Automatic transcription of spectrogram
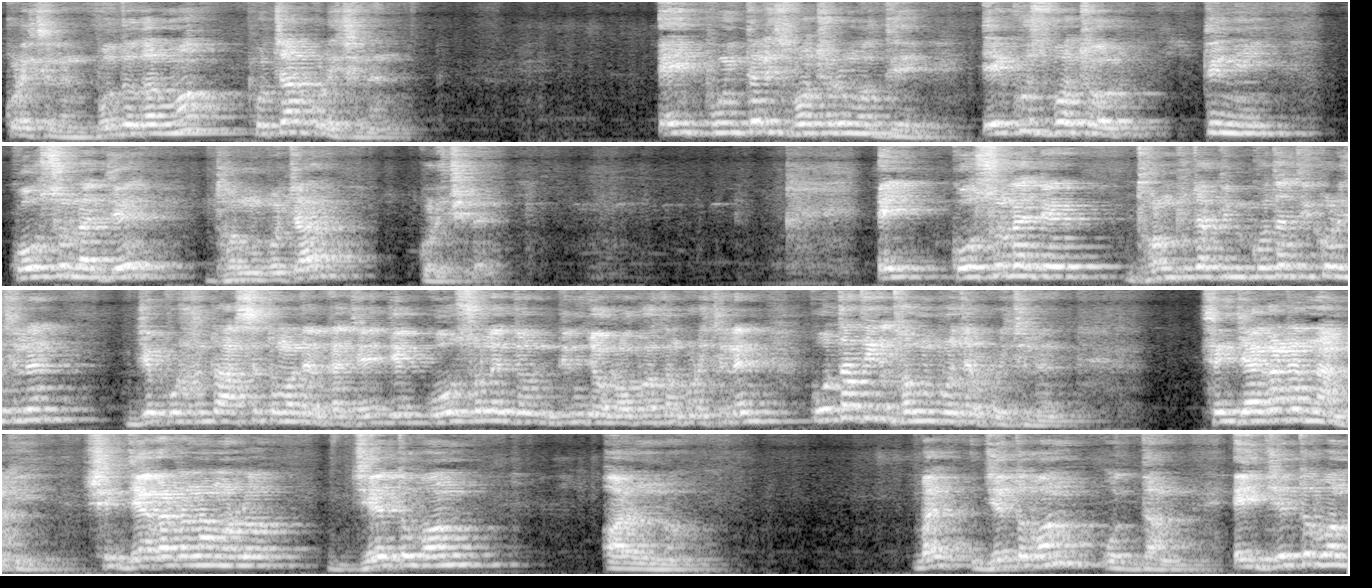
করেছিলেন, বৌদ্ধ ধর্ম প্রচার করেছিলেন। এই পঁয়তাল্লিশ বছরের মধ্যে একুশ বছর তিনি কৌশল রাজ্যে ধর্ম প্রচার করেছিলেন। এই কৌশল রাজ্যের ধর্ম প্রচার তিনি কোথা থেকে করেছিলেন? যে প্রশ্নটা আসছে তোমাদের কাছে, যে কৌশলে যখন তিনি যখন করেছিলেন, কোথা থেকে ধর্ম প্রচার করেছিলেন? সেই জায়গাটার নাম কি? সেই জায়গাটার নাম হলো জেতবন অরণ্য বা জেতবন উদ্যান। এই জেতবন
